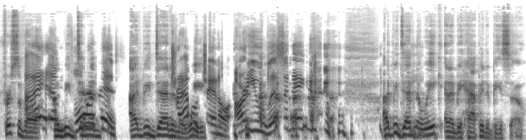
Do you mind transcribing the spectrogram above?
First of all, I I'd be dead. this I'd be dead in a travel week. channel. Are you listening? I'd be dead in a week, and I'd be happy to be so.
